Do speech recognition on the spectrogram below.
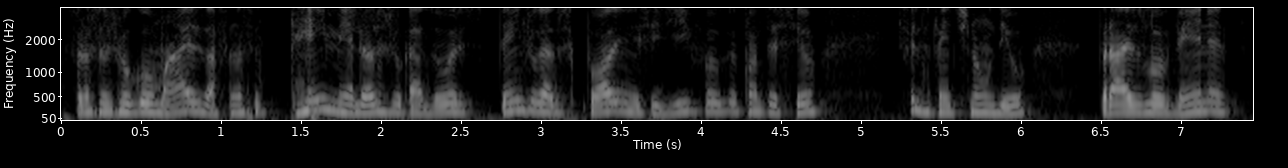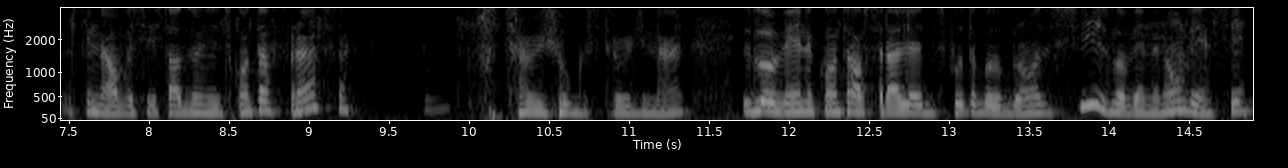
A França jogou mais, a França tem melhores jogadores, tem jogadores que podem decidir, foi o que aconteceu. Infelizmente não deu para a Eslovênia. Final vai ser Estados Unidos contra a França. Um jogo extraordinário. Eslovênia contra a Austrália disputa pelo bronze. Se a Eslovênia não vencer,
